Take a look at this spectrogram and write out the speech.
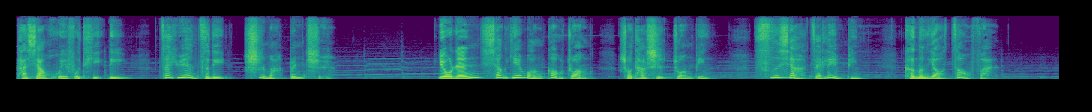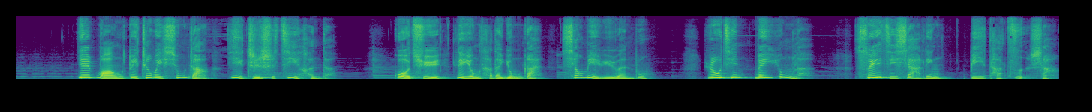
他想恢复体力，在院子里试马奔驰。有人向燕王告状。说他是装病，私下在练兵，可能要造反。燕王对这位兄长一直是记恨的，过去利用他的勇敢消灭宇文部，如今没用了，随即下令逼他自杀。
